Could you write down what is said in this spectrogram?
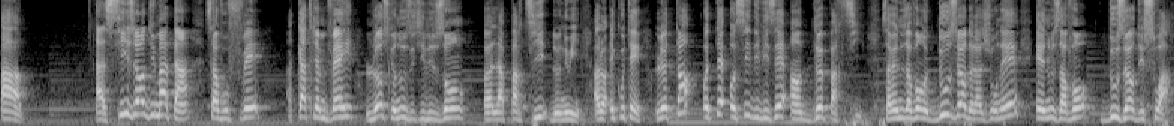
à, à 6 heures du matin, ça vous fait la quatrième veille lorsque nous utilisons euh, la partie de nuit. Alors écoutez, le temps était aussi divisé en deux parties. Vous savez, nous avons 12 heures de la journée et nous avons 12 heures du soir.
